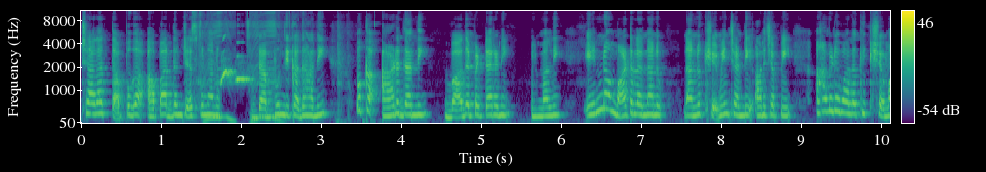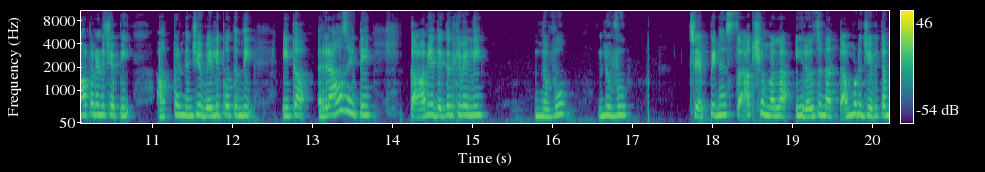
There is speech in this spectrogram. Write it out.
చాలా తప్పుగా అపార్థం చేసుకున్నాను. డబ్బుంది కదా అని ఒక ఆడదాన్ని బాధ పెట్టారని మిమ్మల్ని ఎన్నో మాటలు అన్నాను నన్ను క్షమించండి అని చెప్పి ఆవిడ వాళ్ళకి క్షమాపణలు చెప్పి అక్కడి నుంచి వెళ్ళిపోతుంది. ఇక రాజు అయితే కావ్య దగ్గరికి వెళ్ళి నువ్వు నువ్వు చెప్పిన సాక్ష్యం వల్ల ఈరోజు నా తమ్ముడు జీవితం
